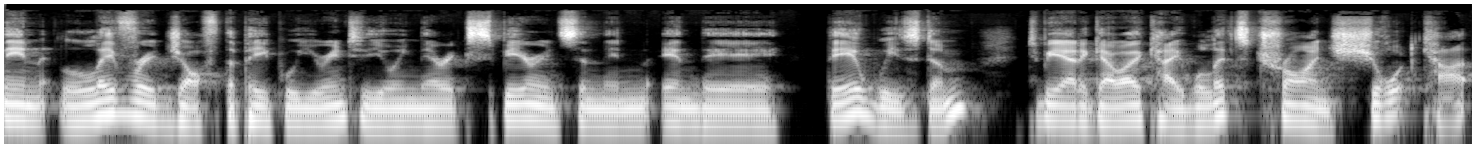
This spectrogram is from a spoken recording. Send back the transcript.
then leverage off the people you're interviewing, their experience and then and their their wisdom to be able to go, okay, well, let's try and shortcut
